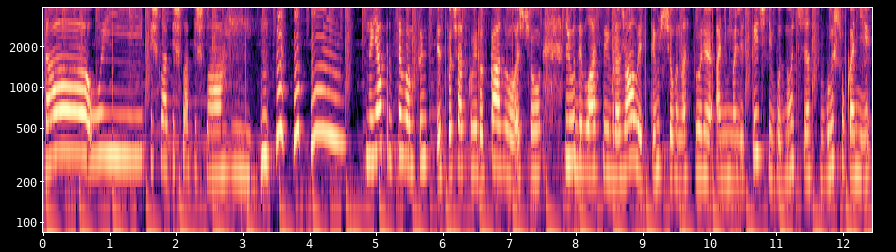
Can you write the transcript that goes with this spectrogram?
Та ой, пішла, пішла, пішла. Ну, я про це вам, в принципі, спочатку і розказувала, що люди, власне, і вражались тим, що вона створює анімалістичні, водночас вишукані,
